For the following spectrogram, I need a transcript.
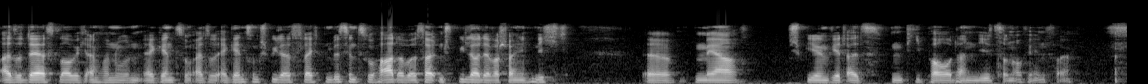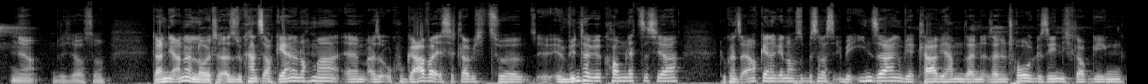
also der ist, glaube ich, einfach nur ein Ergänzung, also Ergänzungsspieler ist vielleicht ein bisschen zu hart, aber ist halt ein Spieler, der wahrscheinlich nicht äh, mehr spielen wird als ein Pieper oder ein Nilsson auf jeden Fall. Ja, sehe ich auch so. Dann die anderen Leute. Also du kannst auch gerne nochmal, ähm, also Okugawa ist ja, glaube ich, zur, im Winter gekommen letztes Jahr. Du kannst auch gerne, gerne noch so ein bisschen was über ihn sagen. Wir, klar, wir haben seine, seine Tore gesehen, ich glaube gegen,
